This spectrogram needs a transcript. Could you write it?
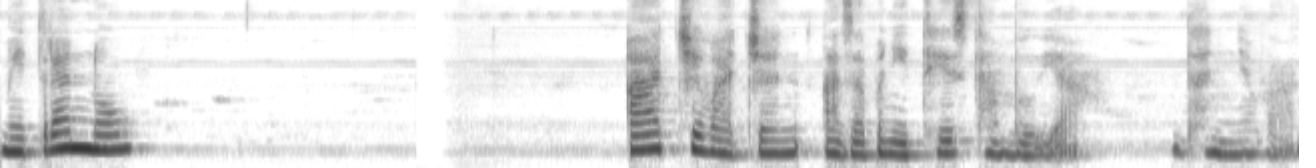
मित्रांनो आजचे वाचन आज आपण इथेच थांबवूया. धन्यवाद.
